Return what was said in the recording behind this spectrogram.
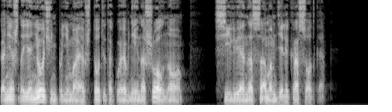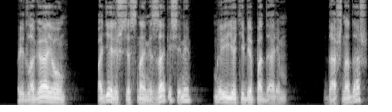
«Конечно, я не очень понимаю, что ты такое в ней нашел, но Сильвия на самом деле красотка. Предлагаю, поделишься с нами записями, мы ее тебе подарим. Дашь на дашь?»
